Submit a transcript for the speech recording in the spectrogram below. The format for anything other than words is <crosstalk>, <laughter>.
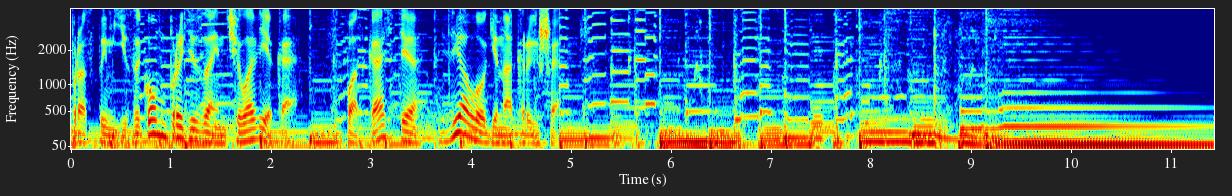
Простым языком про дизайн человека. В подкасте «Диалоги на крыше».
